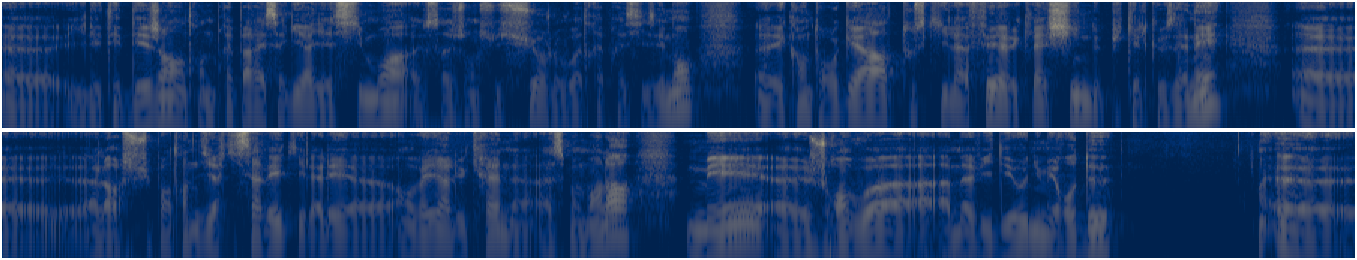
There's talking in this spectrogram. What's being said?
il était déjà en train de préparer sa guerre il y a six mois, ça j'en suis sûr, je le vois très précisément. et quand on regarde tout ce qu'il a fait avec la Chine depuis quelques années, alors je suis pas en train de dire qu'il savait qu'il allait envahir l'Ukraine à ce moment-là, mais euh, je renvoie à, ma vidéo numéro 2 euh,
